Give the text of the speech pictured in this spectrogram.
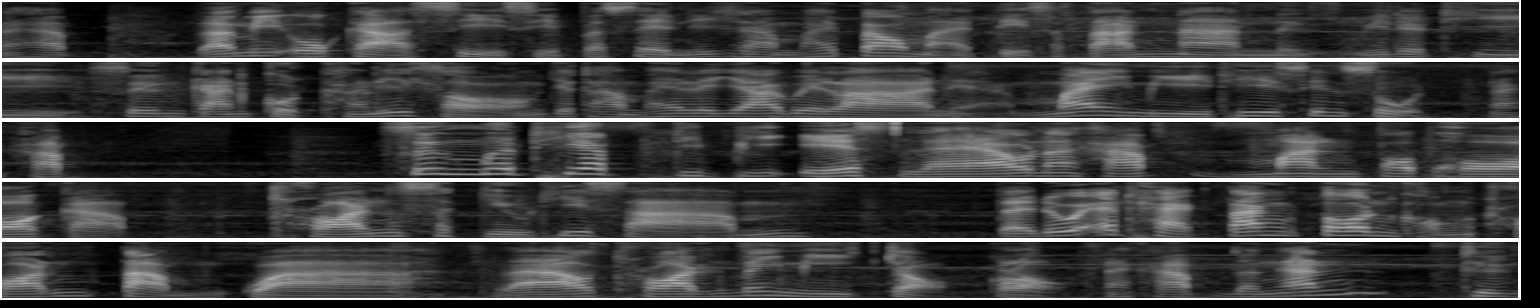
นะครับ และมีโอกาส 40%ที่จะทำให้เป้าหมายติดสตันนาน 1 วินาที ซึ่งการกดครั้งที่ 2 จะทำให้ระยะเวลาเนี่ยไม่มีที่สิ้นสุดนะครับ ซึ่งเมื่อเทียบ DPS แล้วนะครับ มันพอๆกับทรอนสกิลที่ 3 แต่ด้วย Attack ตั้งต้นของทรอนต่ำกว่า แล้วทรอนไม่มีเจาะกรอกนะครับ ดังนั้นถึง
